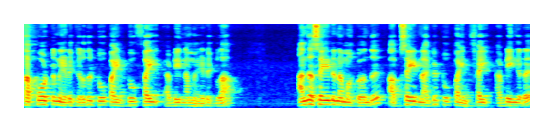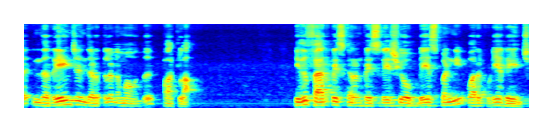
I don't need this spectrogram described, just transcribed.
சப்போர்ட்னு எடுக்கிறது டூ பாயிண்ட் டூ ஃபைவ் அப்படின்னு நம்ம எடுக்கலாம். அந்த சைடு நமக்கு வந்து அப்சைட்னாக்க டூ பாயிண்ட் ஃபைவ் அப்படிங்கிற இந்த ரேஞ்சு இந்த இடத்துல நம்ம வந்து பார்க்கலாம். இது fair price current price ratio base பண்ணி வரக்கூடிய ரேஞ்ச்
